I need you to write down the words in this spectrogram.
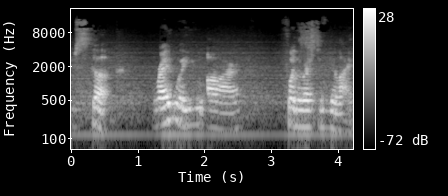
you stuck right where you are for the rest of your life.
